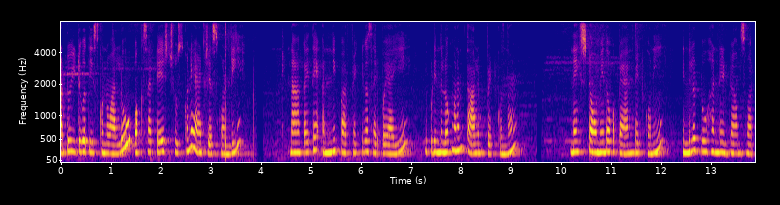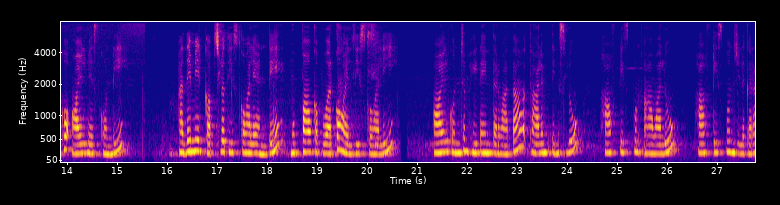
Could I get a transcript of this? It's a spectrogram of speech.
అటు ఇటుగా తీసుకున్న వాళ్ళు ఒకసారి టేస్ట్ చూసుకొని యాడ్ చేసుకోండి. నాకైతే అన్నీ పర్ఫెక్ట్గా సరిపోయాయి. ఇప్పుడు ఇందులోకి మనం తాలింపు పెట్టుకుందాం. నెక్స్ట్ స్టవ్ మీద ఒక ప్యాన్ పెట్టుకొని ఇందులో టూ హండ్రెడ్ గ్రామ్స్ వరకు ఆయిల్ వేసుకోండి. అదే మీరు కప్స్లో తీసుకోవాలి అంటే ముప్పావు కప్పు వరకు ఆయిల్ తీసుకోవాలి. ఆయిల్ కొంచెం హీట్ అయిన తర్వాత తాలింపు దినుసులు హాఫ్ టీ స్పూన్ ఆవాలు హాఫ్ టీ స్పూన్ జీలకర్ర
